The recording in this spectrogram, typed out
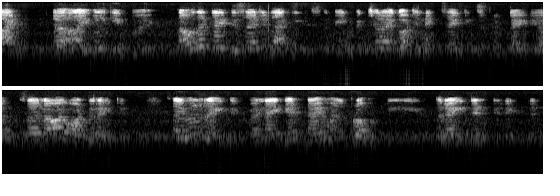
பட் ஐ வில் கீப் டூயிங் நவ் தட் ஐ டிசைடட் ஆக்டிங் இஸ் த மெயின் பிக்சர் ஐ காட் an exciting script idea so now I want to write it so I will write it when I get time I'll probably write and direct it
